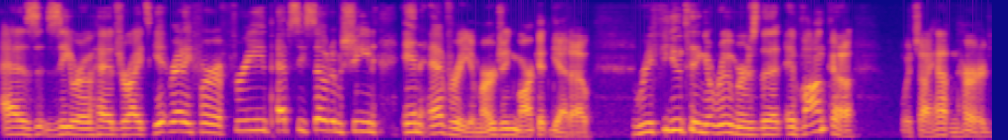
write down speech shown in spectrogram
as Zero Hedge writes. Get ready for a free Pepsi soda machine in every emerging market ghetto. Refuting rumors that Ivanka which I hadn't heard,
